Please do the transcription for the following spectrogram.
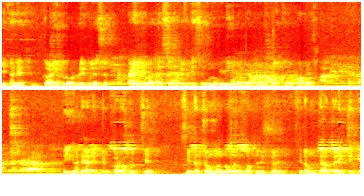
যেখানে গাড়িগুলোর রেগুলেশন টাইমগুলো আছে, সেই নোটিফিকেশনগুলো বেরিয়ে যাবে। আপনারা পাবেন। এই ঘাটে অ্যারেঞ্জমেন্ট করা হচ্ছে। সেটা চন্দননগর ভদ্রেশ্বরে সেটা তেরো তারিখ থেকে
